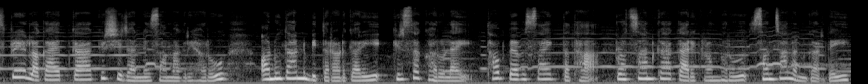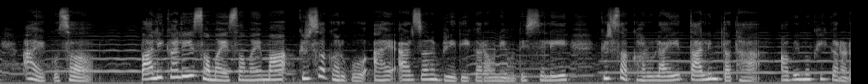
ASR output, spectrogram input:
स्प्रे लगायतका कृषिजन्य सामग्रीहरू अनुदान वितरण गरी कृषकहरूलाई थप व्यावसायिक तथा प्रोत्साहनका कार्यक्रमहरू सञ्चालन गर्दै आएको छ। पालिकाले समय समयमा कृषकहरूको आय आर्जन वृद्धि गराउने उद्देश्यले कृषकहरूलाई तालिम तथा अभिमुखीकरण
